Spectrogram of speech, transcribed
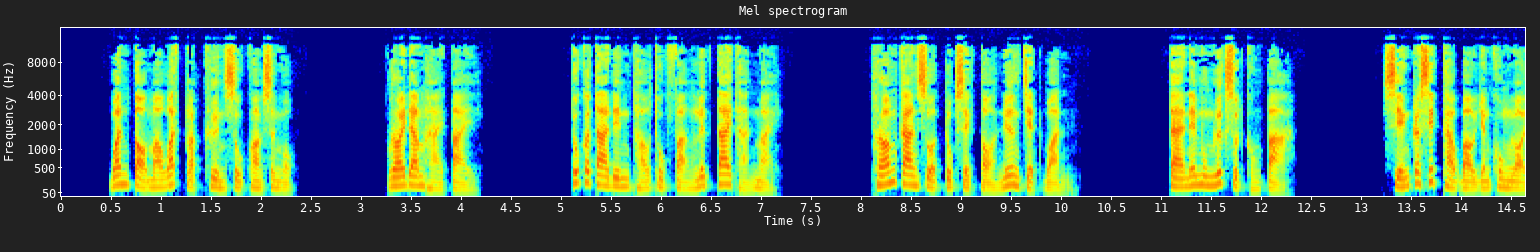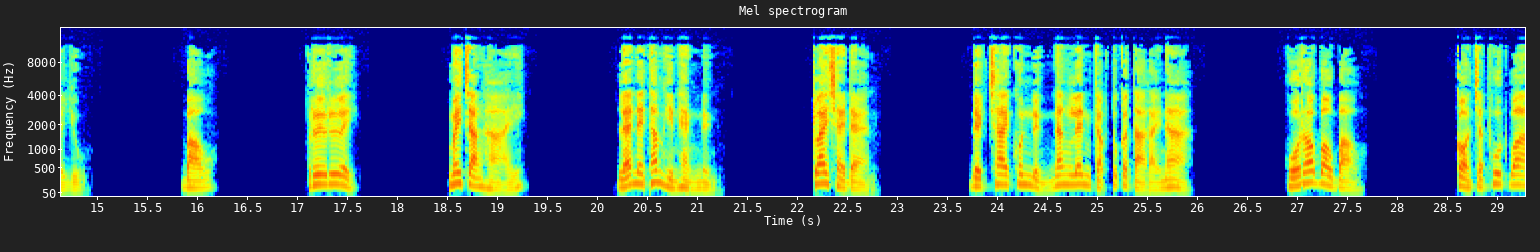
ๆ วันต่อมาวัดกลับคืนสู่ความสงบ รอยดำหายไป ตุ๊กตาดินเผาถูกฝังลึกใต้ฐานใหม่ พร้อมการสวดปลุกเสกต่อเนื่องเจ็ดวัน แต่ในมุมลึกสุดของป่า เสียงกระซิบแผ่วเบายังคงลอยอยู่ เบา เรื่อยๆ ไม่จางหาย และในถ้ำหินแห่งหนึ่ง ใกล้ชายแดน เด็กชายคนหนึ่งนั่งเล่นกับตุ๊กตาไร้หน้า หัวเราะเบาๆ ก่อนจะพูดว่า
